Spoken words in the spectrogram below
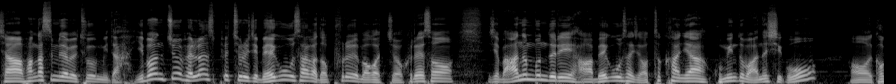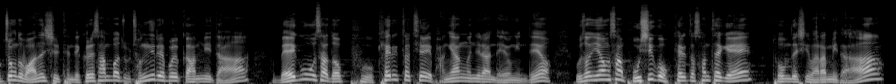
자 반갑습니다 벨투입니다. 이번 주 밸런스 패치로 이제 매구우사가 너프를 먹었죠. 그래서 이제 많은 분들이 아 매구우사 이제 어떡하냐 고민도 많으시고 어 걱정도 많으실 텐데 그래서 한번 좀 정리를 해볼까 합니다. 매구우사 너프 캐릭터 티어의 방향은이라는 내용인데요. 우선 이 영상 보시고 캐릭터 선택에 도움되시기 바랍니다.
